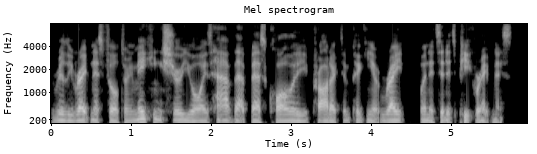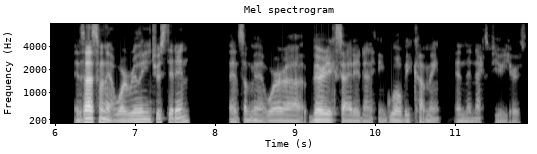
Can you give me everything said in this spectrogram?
really ripeness filtering, making sure you always have that best quality product and picking it right when it's at its peak ripeness. And so that's something that we're really interested in and something that we're uh, very excited and I think will be coming in the next few years.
